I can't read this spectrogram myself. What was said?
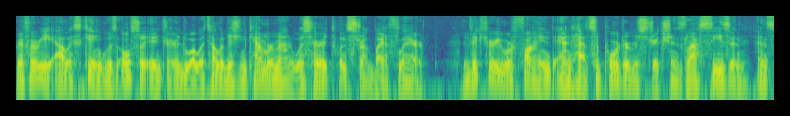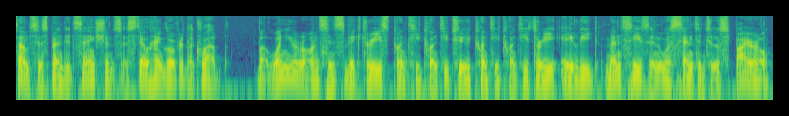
Referee Alex King was also injured while a television cameraman was hurt when struck by a flare. Victory were fined and had supporter restrictions last season, and some suspended sanctions still hang over the club. But one year on since Victory's 2022-2023 A-League men's season was sent into a spiral,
